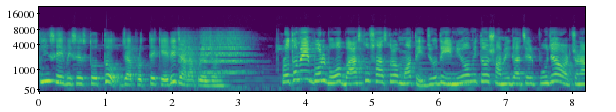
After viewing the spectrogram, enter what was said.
কী সেই বিশেষ তথ্য যা প্রত্যেকেরই জানা প্রয়োজন। প্রথমেই বলব, বাস্তুশাস্ত্র মতে যদি নিয়মিত স্বামী গাছের পূজা অর্চনা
